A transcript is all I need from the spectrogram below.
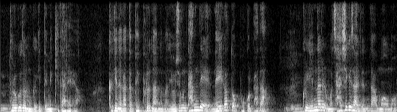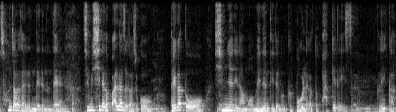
음. 돌고 도는 거기 때문에 기다려요. 그게 내가 또 베풀어 나누면 요즘은 당대에 내가 또 복을 받아. 네. 그리고 옛날에는 뭐 자식이 잘 된다, 뭐, 뭐, 손자가 잘 된다 이랬는데 네. 지금 시대가 빨라져가지고 네. 내가 또 10년이나 뭐 몇 년 뒤 되면 그 복을 내가 또 받게 돼 있어요. 음. 그러니까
